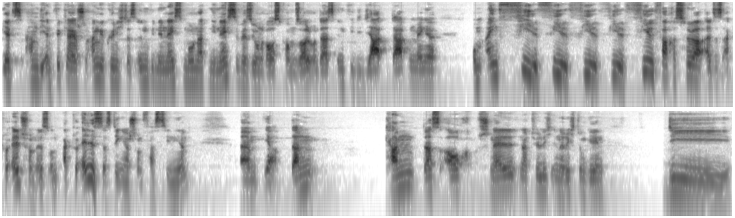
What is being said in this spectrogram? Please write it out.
jetzt haben die Entwickler ja schon angekündigt, dass irgendwie in den nächsten Monaten die nächste Version rauskommen soll und da ist irgendwie die Da- Datenmenge um ein viel, viel, viel, viel, vielfaches höher, als es aktuell schon ist. Und aktuell ist das Ding ja schon faszinierend. Ähm, ja, dann kann das auch schnell natürlich in eine Richtung gehen, die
